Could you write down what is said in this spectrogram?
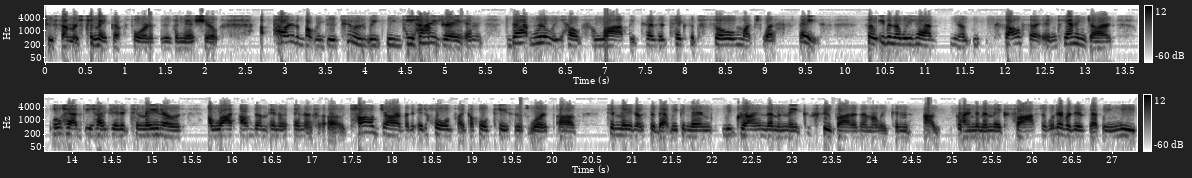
two summers to make up for it if there's an issue. Uh, part of what we do too is we, we dehydrate, and that really helps a lot because it takes up so much less space. So even though we have, you know, salsa in canning jars, we'll have dehydrated tomatoes a lot of them in a in a, a tall jar, but it holds like a whole case's worth of tomatoes, so that we can then we grind them and make soup out of them, or we can uh, grind them and make sauce, or whatever it is that we need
